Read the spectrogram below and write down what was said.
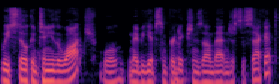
we still continue to watch. We'll maybe give some predictions on that in just a second.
